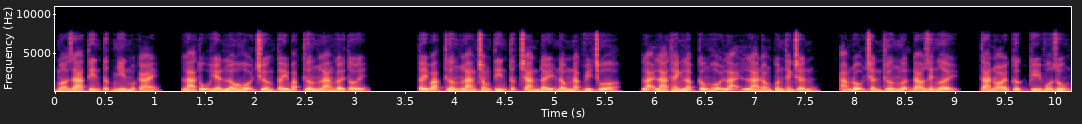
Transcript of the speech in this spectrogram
Mở ra tin tức nhìn một cái, là tụ hiền lâu hội trưởng tây bắc thương lang gửi tới. Tây bắc thương lang trong tin tức tràn đầy nồng nặc vị chua lại là thành lập công hội lại là đóng quân thành trấn, ám độ trần thương mượn đao giết người, ta nói cực kỳ vô dụng,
